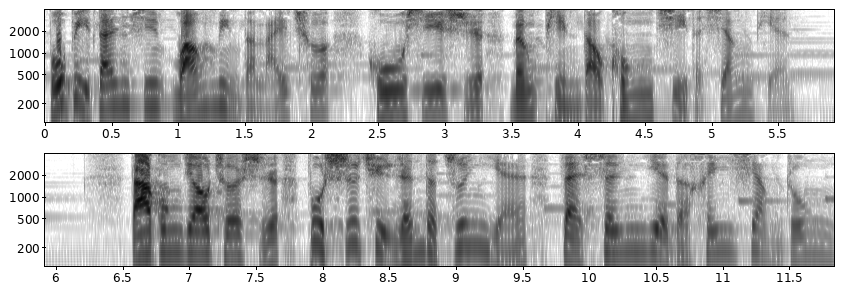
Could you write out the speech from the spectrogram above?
不必担心亡命的来车，呼吸时能品到空气的香甜，搭公交车时不失去人的尊严，在深夜的黑巷中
